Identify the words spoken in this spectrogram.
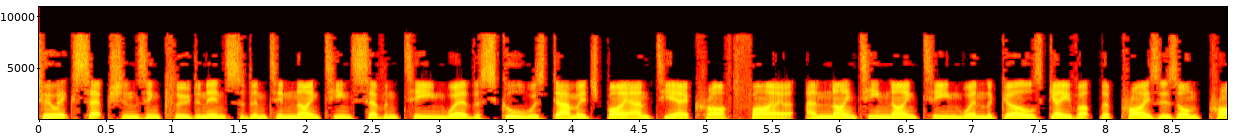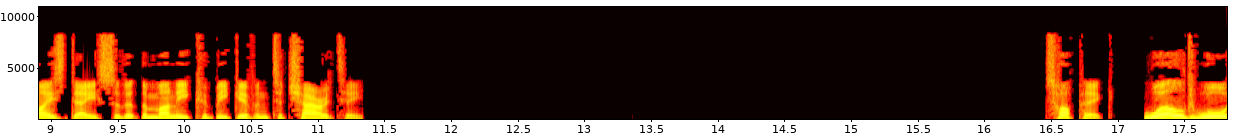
Two exceptions include an incident in 1917 where the school was damaged by anti-aircraft fire, and 1919 when the girls gave up their prizes on prize day so that the money could be given to charity. Topic: World War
